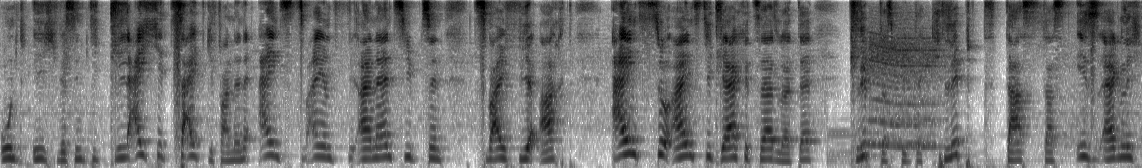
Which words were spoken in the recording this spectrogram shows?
und ich, wir sind die gleiche Zeit gefahren. Eine 1.17.248. 1 zu 1 die gleiche Zeit, Leute. Klippt das bitte. Klippt das. Das ist eigentlich.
